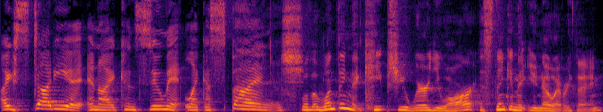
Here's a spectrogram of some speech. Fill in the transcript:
I study it and I consume it like a sponge. Well, the one thing that keeps you where you are is thinking that you know everything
